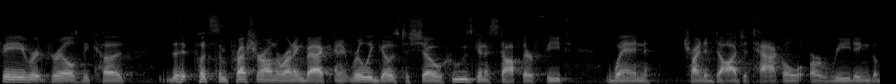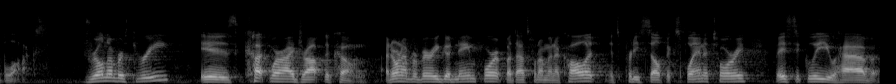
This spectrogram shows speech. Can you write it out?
favorite drills because it puts some pressure on the running back and it really goes to show who's gonna stop their feet when trying to dodge a tackle or reading the blocks. Drill number three is cut where I drop the cone. I don't have a very good name for it, but that's what I'm gonna call it. It's pretty self-explanatory. Basically, you have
